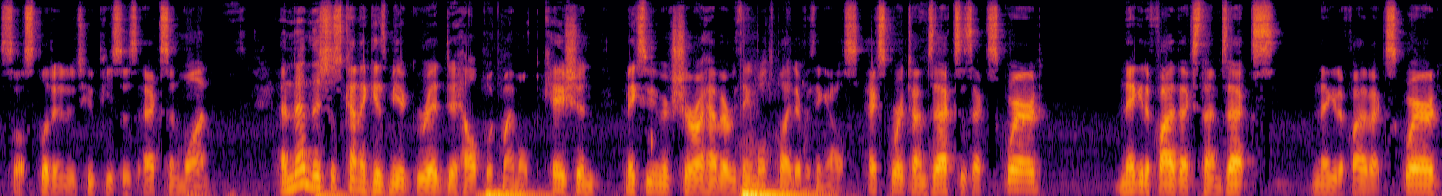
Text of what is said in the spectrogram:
So I'll split it into two pieces, x and 1. And then this just kind of gives me a grid to help with my multiplication. Makes me make sure I have everything multiplied everything else. x squared times x is x squared. Negative 5x times x, negative 5x squared.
